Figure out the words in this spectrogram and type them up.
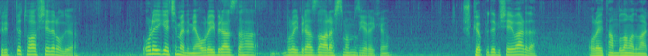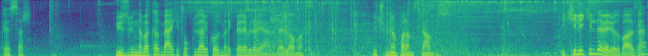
Crit'te tuhaf şeyler oluyor. Orayı geçemedim ya. Orayı biraz daha burayı biraz daha araştırmamız gerekiyor. Şu köprüde bir şey var da. Orayı tam bulamadım arkadaşlar. 100 binle bakalım. Belki çok güzel bir kozmetik verebilir yani. Belli olmaz. 3 milyon paramız kalmış. İkili ikili de veriyordu bazen.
